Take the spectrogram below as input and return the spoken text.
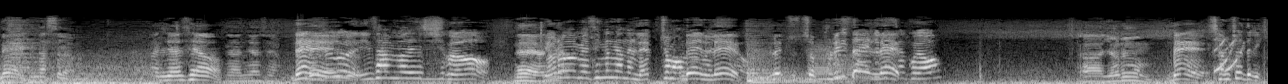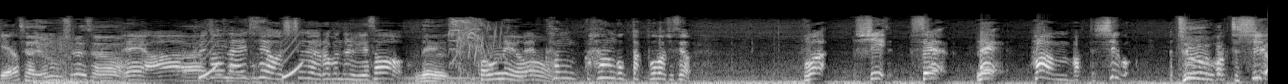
네, 끝났어요. 안녕하세요. 네, 안녕하세요. 네, 네, 여러분 인사 한 번 해주시고요. 네, 여름하면 생각나는 랩 좀 한번 네, 랩. 해주세요. 랩 좋죠. 프리스타일 랩. 괜찮고요. 아, 여름. 네. 3초 드릴게요. 제가 여름 싫어해서요. 네, 아, 아, 하나 해주세요. 시청자 여러분들을 위해서 네, 서운해요. 랩 한, 한곡 딱 뽑아주세요. 와, 시, 셋, 넷, 한 박자 쉬고, 두 박자 쉬고,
